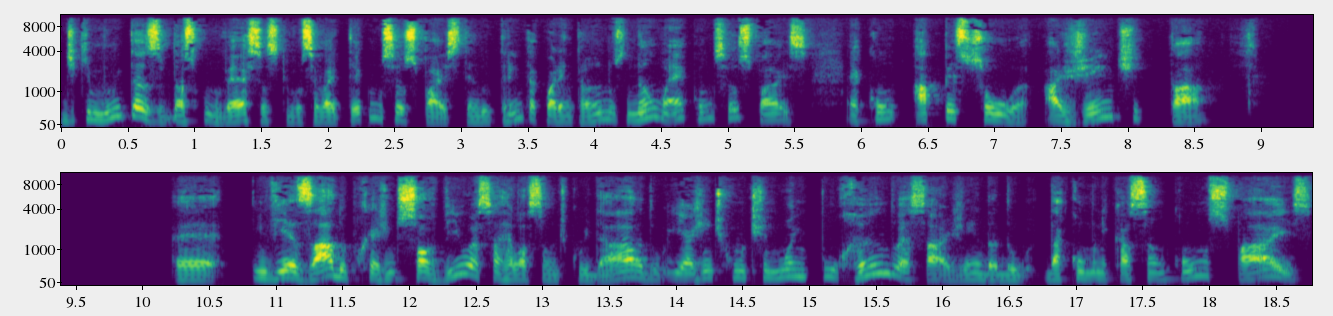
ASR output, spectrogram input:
de que muitas das conversas que você vai ter com seus pais tendo 30, 40 anos não é com seus pais, é com a pessoa. A gente tá é, enviesado porque a gente só viu essa relação de cuidado e a gente continua empurrando essa agenda do, da comunicação com os pais,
